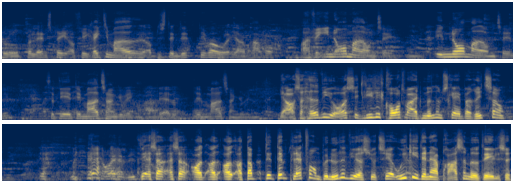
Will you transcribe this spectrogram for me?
på, på landsplan og fik rigtig meget øh, at blive stemt Det, det var jo Jacob Harborg, og han fik enormt meget omtale. Enormt meget omtale. Ikke? Så det, det er meget tankevækkende. Det er det. Det er meget tankevækkende. Ja, og så havde vi jo også et lille kortvarigt medlemskab af Ritzau. Ja. det, altså, altså, og og, og, og der, den platform benyttede vi os jo til at udgive den her pressemeddelelse,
